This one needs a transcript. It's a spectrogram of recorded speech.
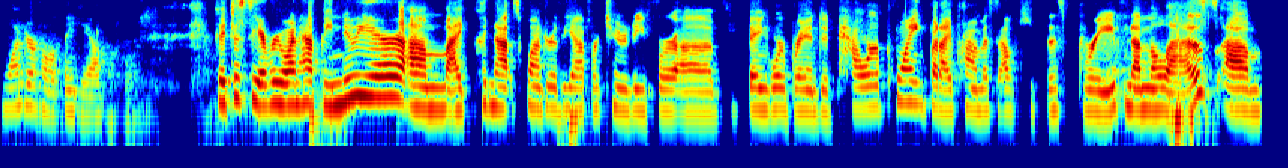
Wonderful, thank you. Good to see everyone. Happy New Year. Um, I could not squander the opportunity for a Bangor branded PowerPoint, but I promise I'll keep this brief nonetheless. Um,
